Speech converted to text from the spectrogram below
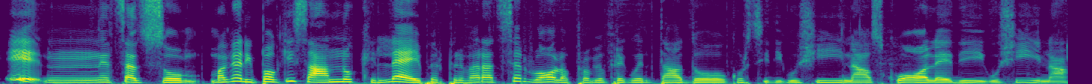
E mh, nel senso, magari pochi sanno che lei per prepararsi al ruolo ha proprio frequentato corsi di cucina, scuole di cucina.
